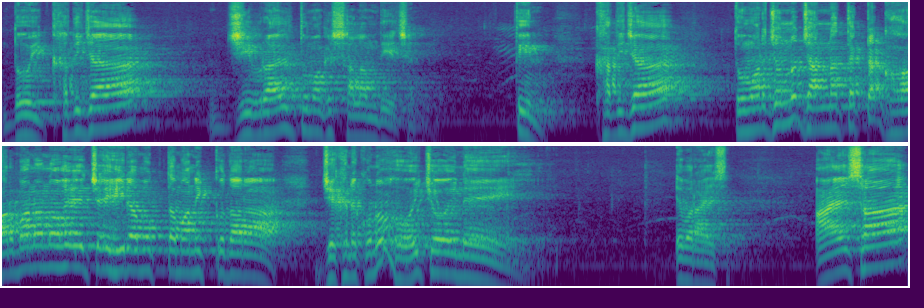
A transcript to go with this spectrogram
দুই, খাদিজা, জিব্রাইল তোমাকে সালাম দিয়েছেন। তিন, খাদিজা, তোমার জন্য জান্নাতে একটা ঘর বানানো হয়েছে হীরা মুক্তা মানিক্য দ্বারা। যেখানে কোনো হইচই নেই। এবার আয়েশা। আয়েশা,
